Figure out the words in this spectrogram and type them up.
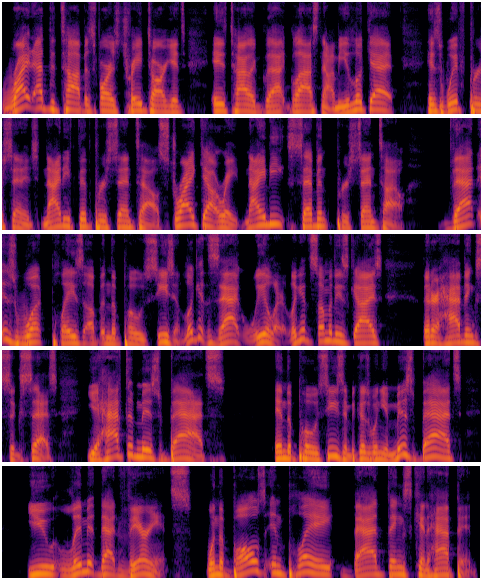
Right at the top as far as trade targets is Tyler Glasnow. I mean, you look at his whiff percentage, 95th percentile, strikeout rate, 97th percentile. That is what plays up in the postseason. Look at Zack Wheeler. Look at some of these guys that are having success. You have to miss bats in the postseason because when you miss bats, you limit that variance. When the ball's in play, bad things can happen.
